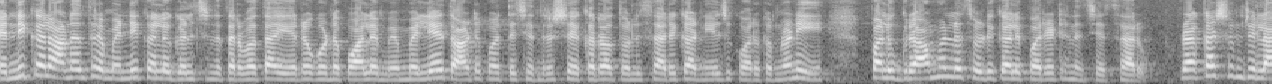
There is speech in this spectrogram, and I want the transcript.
ఎన్నికల అనంతరం ఎన్నికల్లో గెలిచిన తర్వాత ఎర్రగొండపాలెం ఎమ్మెల్యే తాటిపర్తి చంద్రశేఖరరావు తొలిసారిగా నియోజకవర్గంలోని పలు గ్రామాల్లో సుడిగాలి పర్యటన చేశారు. ప్రకాశం జిల్లా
